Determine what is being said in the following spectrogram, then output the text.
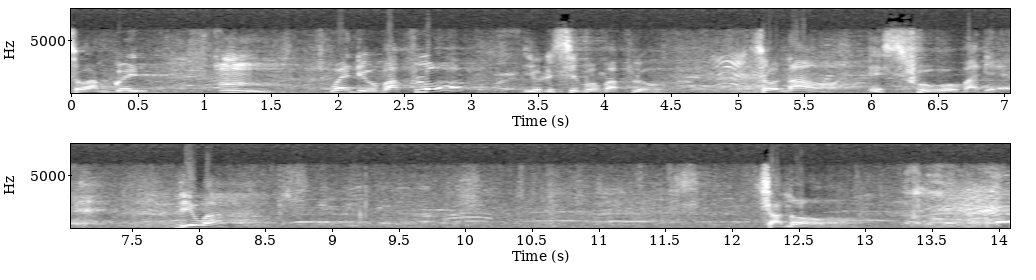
So I'm going, mm, when the overflow, you receive overflow. So now it's full over there. Viewer, shalom.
